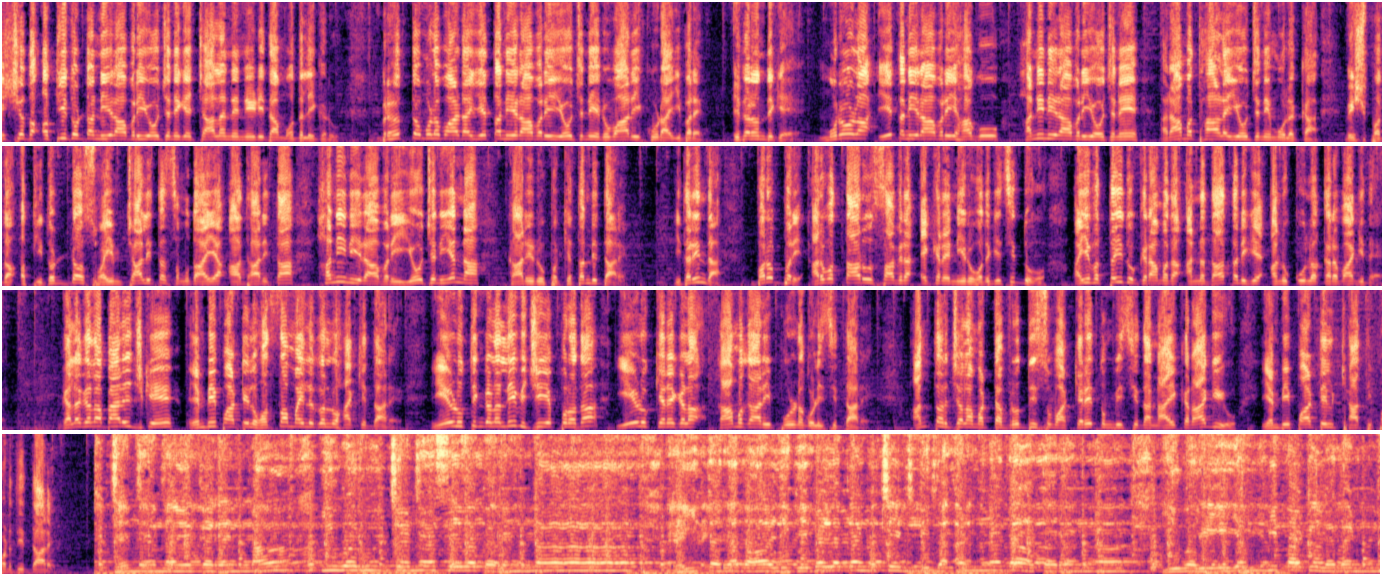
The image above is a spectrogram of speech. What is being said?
ಏಷ್ಯಾದ ಅತಿ ದೊಡ್ಡ ನೀರಾವರಿ ಯೋಜನೆಗೆ ಚಾಲನೆ ನೀಡಿದ ಮೊದಲಿಗರು. ಬೃಹತ್ ಮುಳವಾಡ ಏತ ನೀರಾವರಿ ಯೋಜನೆ ರುವಾರಿ ಕೂಡ ಇವರೇ. ಇದರೊಂದಿಗೆ ಮುರೋಳ ಏತ ನೀರಾವರಿ ಹಾಗೂ ಹನಿ ನೀರಾವರಿ ಯೋಜನೆ, ರಾಮಥಾಳ ಯೋಜನೆ ಮೂಲಕ ವಿಶ್ವದ ಅತಿ ದೊಡ್ಡ ಸ್ವಯಂಚಾಲಿತ ಸಮುದಾಯ ಆಧಾರಿತ ಹನಿ ನೀರಾವರಿ ಯೋಜನೆಯನ್ನ ಕಾರ್ಯರೂಪಕ್ಕೆ ತಂದಿದ್ದಾರೆ. ಇದರಿಂದ ಬರೋಬ್ಬರಿ ಅರವತ್ತಾರು ಸಾವಿರ ಎಕರೆ ನೀರು ಒದಗಿಸಿದ್ದು ಐವತ್ತೈದು ಗ್ರಾಮದ ಅನ್ನದಾತರಿಗೆ ಅನುಕೂಲಕರವಾಗಿದೆ. ಗಲಗಲ ಬ್ಯಾರೇಜ್ಗೆ ಎಂಬಿ ಪಾಟೀಲ್ ಹೊಸ ಮೈಲುಗಲ್ಲು ಹಾಕಿದ್ದಾರೆ. ಏಳು ತಿಂಗಳಲ್ಲಿ ವಿಜಯಪುರದ ಏಳು ಕೆರೆಗಳ ಕಾಮಗಾರಿ ಪೂರ್ಣಗೊಳಿಸಿದ್ದಾರೆ. ಅಂತರ್ಜಲ ಮಟ್ಟ ವೃದ್ಧಿಸುವ ಕೆರೆ ತುಂಬಿಸಿದ ನಾಯಕರಾಗಿಯೂ ಎಂಬಿ ಪಾಟೀಲ್ ಖ್ಯಾತಿ ಪಡೆದಿದ್ದಾರೆ. ಜನನಾಯಕರನ್ನ, ಇವರು ಜನ ಸೇವಕರನ್ನ ರೈತರ ಬಾಳಿಗೆ ಬೆಳಕನ್ನು ಚೆಲ್ಲಿದ ಅನ್ನದಾತರನ್ನ, ಇವರೇ ಎಂಬಿ ಪಾಟೀಲರನ್ನ.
